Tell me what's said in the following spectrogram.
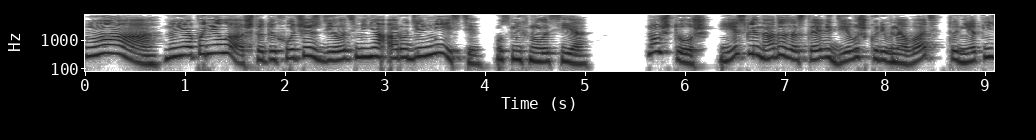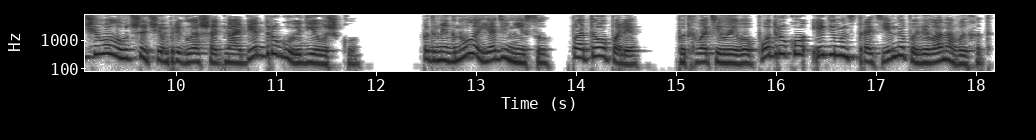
«А, ну я поняла, что ты хочешь сделать меня орудием мести», – усмехнулась я. «Ну что ж, если надо заставить девушку ревновать, то нет ничего лучше, чем приглашать на обед другую девушку». Подмигнула я Денису. «Потопали». Подхватила его под руку и демонстративно повела на выход.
